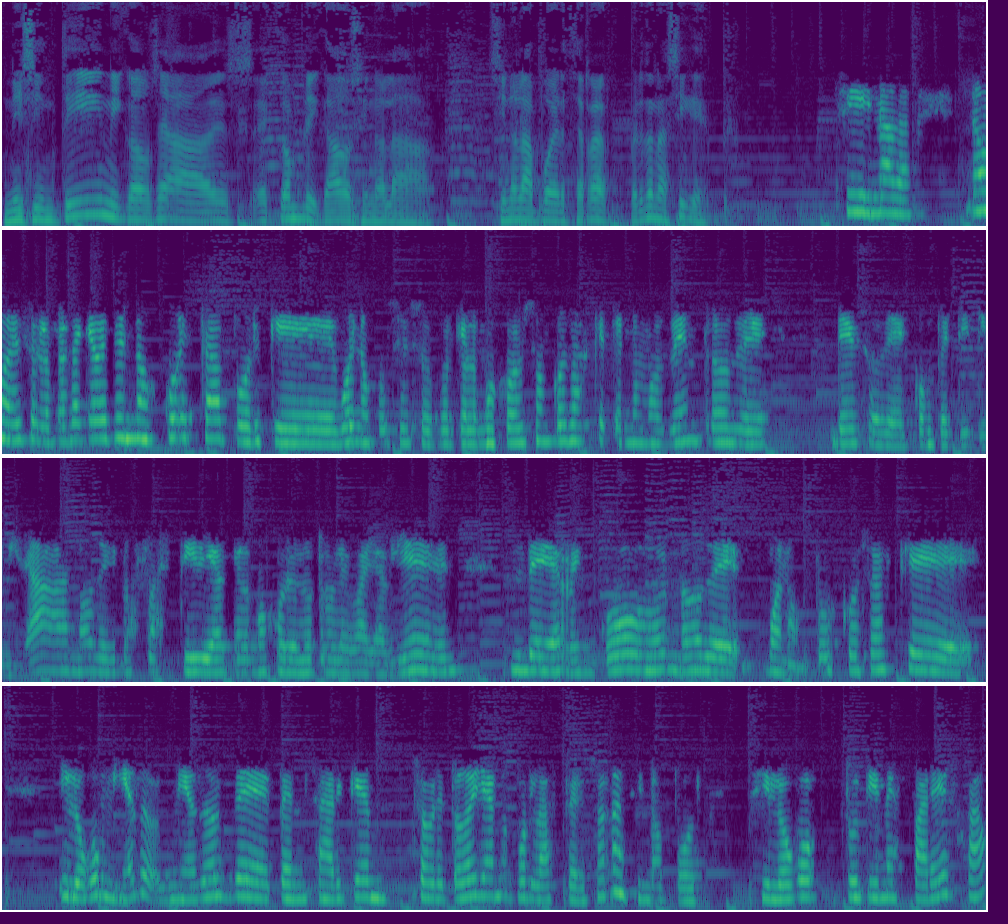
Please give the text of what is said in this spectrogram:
ni sin ti, ni O sea, es, es complicado si no la si no la puedes cerrar. Perdona, sigue. Sí, nada. No, eso, lo que pasa es que a veces nos cuesta porque, bueno, pues eso, porque a lo mejor son cosas que tenemos dentro de, de eso, de competitividad, ¿no? De nos fastidia que a lo mejor el otro le vaya bien, de rencor, ¿no? De, bueno, pues cosas que... Y luego miedos, miedos de pensar que, sobre todo ya no por las personas, sino por si luego tú tienes pareja,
